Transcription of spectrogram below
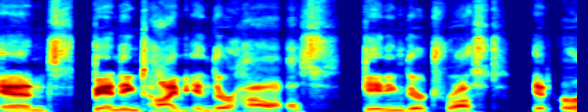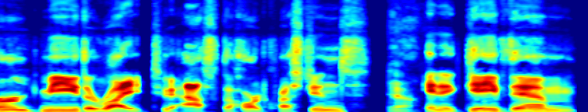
And spending time in their house, gaining their trust, it earned me the right to ask the hard questions. Yeah. And it gave them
